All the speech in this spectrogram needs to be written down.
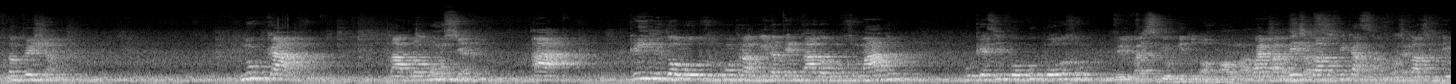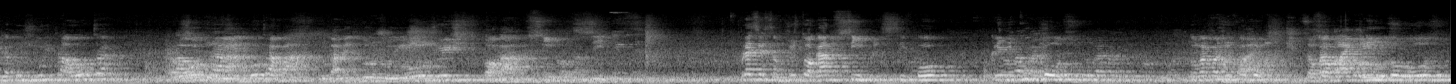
Estamos fechando. No caso da pronúncia, há crime doloso contra a vida tentado ou consumado, porque se for culposo, Ele vai seguir o rito normal lá. vai para desclassificação. Desclassifica do júri para outra, Outro outra, outra vara. Julgamento por um juiz. Ou juiz togado. Simples. Simples. Presta atenção, juiz togado simples, se for crime culposo, não vai fazer um culposo. Só Só, vai crime doloso.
